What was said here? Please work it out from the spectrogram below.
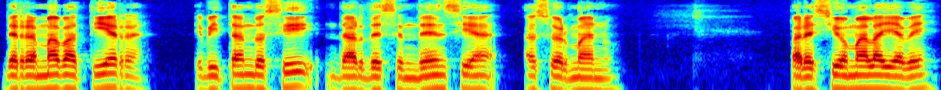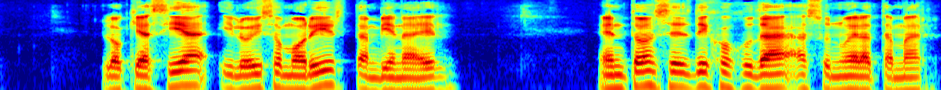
derramaba tierra, evitando así dar descendencia a su hermano. Pareció mal a Yahvé, lo que hacía y lo hizo morir también a él. Entonces dijo Judá a su nuera Tamar,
